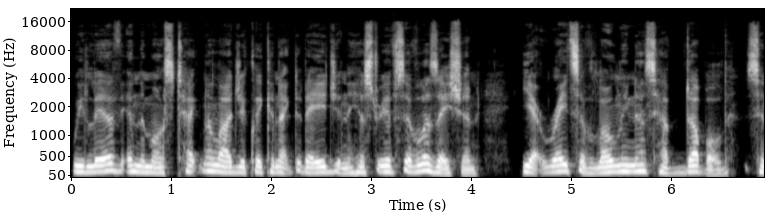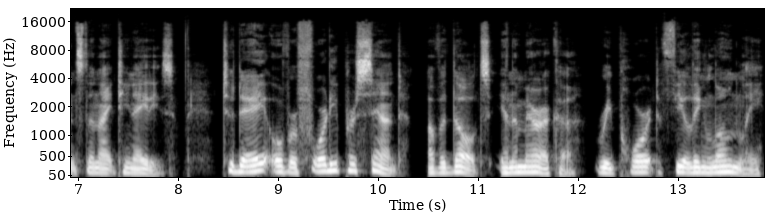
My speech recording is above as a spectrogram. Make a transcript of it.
We live in the most technologically connected age in the history of civilization, yet rates of loneliness have doubled since the 1980s. Today, over 40% of adults in America report feeling lonely,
